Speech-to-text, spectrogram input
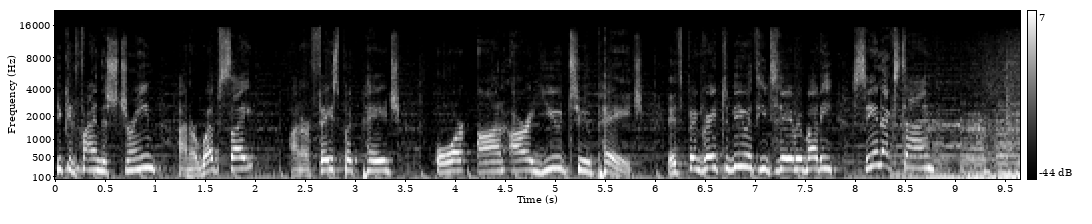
You can find the stream on our website, on our Facebook page, or on our YouTube page. It's been great to be with you today, everybody. See you next time.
